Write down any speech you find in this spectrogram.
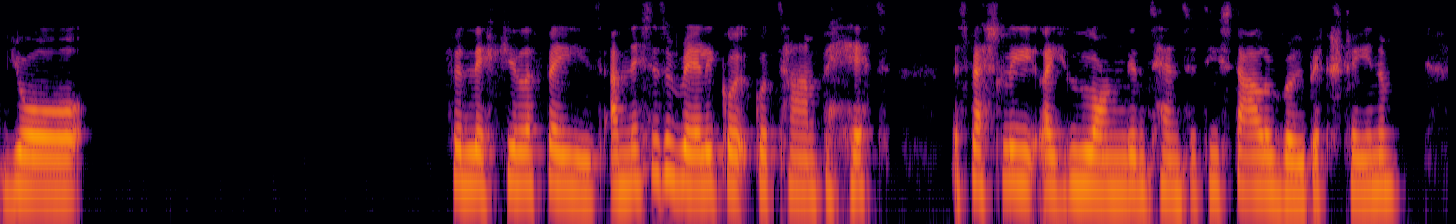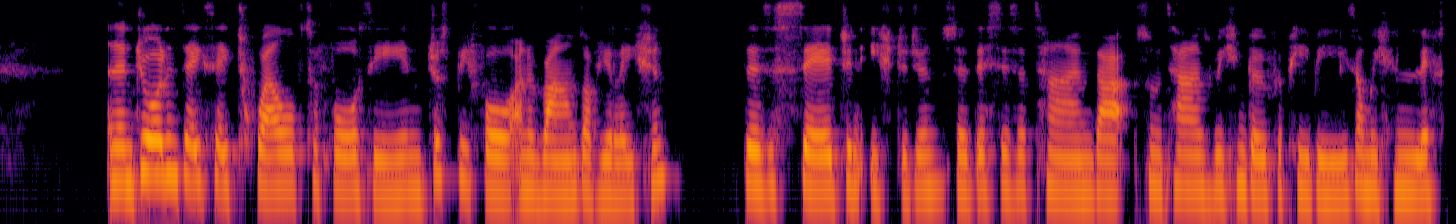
your follicular phase, and this is a really good good time for HIT, especially like long intensity style aerobics training. And then during day say 12 to 14, just before and around ovulation, there's a surge in estrogen. So this is a time that sometimes we can go for PBs and we can lift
